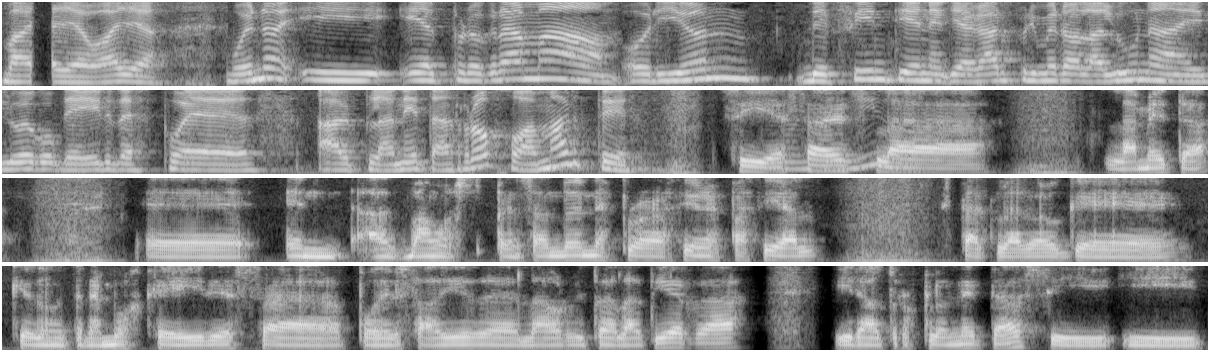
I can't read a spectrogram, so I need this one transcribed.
Vaya, vaya. Bueno, y, el programa Orión de fin tiene que llegar primero a la Luna y luego de ir después al planeta rojo, a Marte. Sí, esa es la, meta. Eh, vamos, pensando en exploración espacial, está claro que, donde tenemos que ir es a poder salir de la órbita de la Tierra, ir a otros planetas y,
